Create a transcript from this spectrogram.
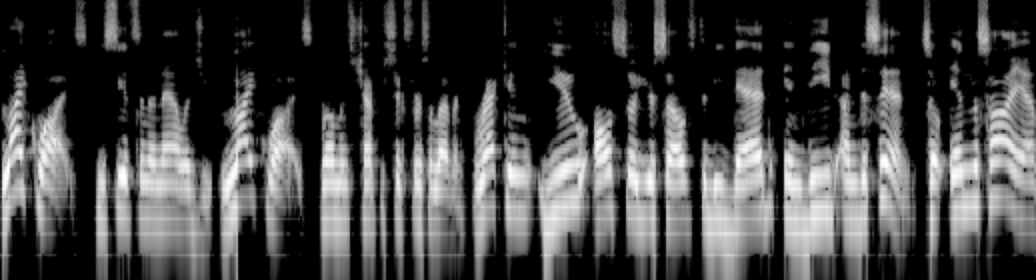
Likewise, you see it's an analogy. Likewise, Romans chapter 6 verse 11. Reckon you also yourselves to be dead indeed unto sin. So in Messiah,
